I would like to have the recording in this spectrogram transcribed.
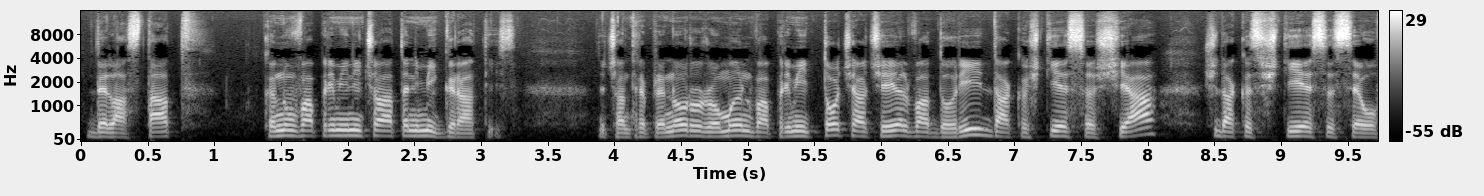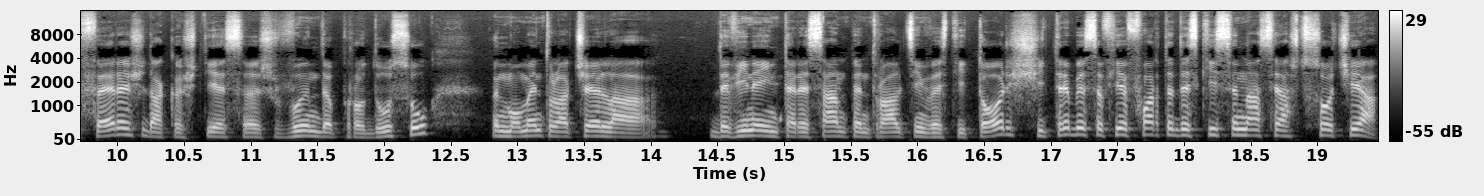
de la stat, că nu va primi niciodată nimic gratis. Deci antreprenorul român va primi tot ceea ce el va dori dacă știe să-și ia și dacă știe să se ofere și dacă știe să-și vândă produsul. În momentul acela devine interesant pentru alți investitori și trebuie să fie foarte deschis în a se asocia.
